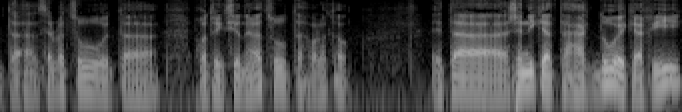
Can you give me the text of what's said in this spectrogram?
eta zerbatzu eta protekzioneratzu eta holako. Eta sendikatak du ekarri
